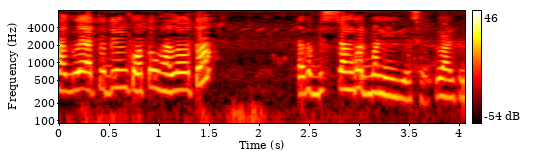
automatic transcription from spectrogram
থাকলে এতদিন কত ভালো হতো? তাকে বিশ্রাম ঘর বানিয়ে দিয়েছে লালটু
